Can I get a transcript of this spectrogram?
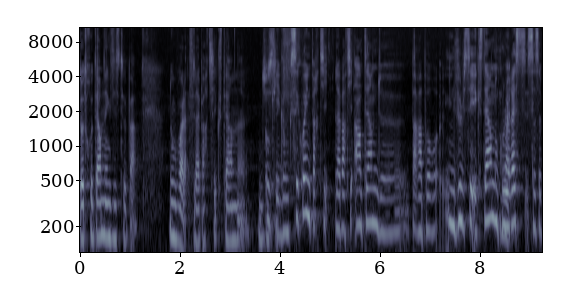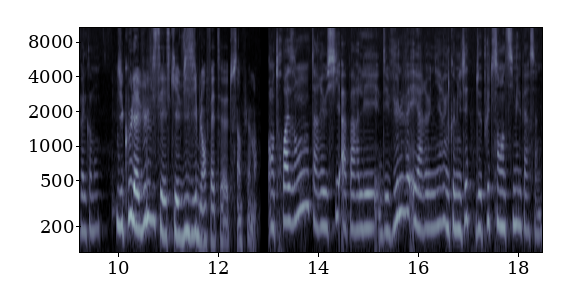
d'autres termes n'existent pas. Donc voilà, c'est la partie externe du sexe. Ok, donc c'est quoi une partie, la partie interne de, par rapport. Une vulve, c'est externe, donc le reste, ça s'appelle comment? Du coup, la vulve, c'est ce qui est visible, en fait, tout simplement. En trois ans, tu as réussi à parler des vulves et à réunir une communauté de plus de 126 000 personnes.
